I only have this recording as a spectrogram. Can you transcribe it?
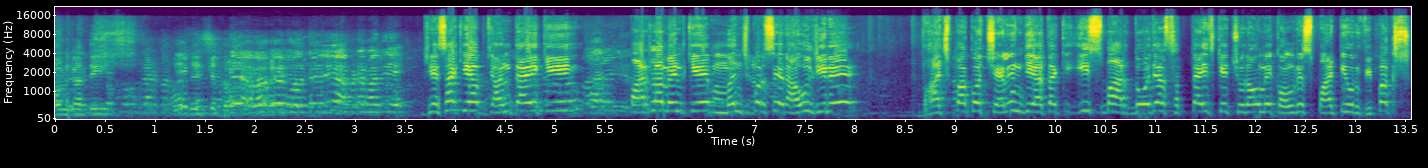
राहुल गांधी दो दिन के दौरे जैसा कि आप जानता है कि पार्लियामेंट के मंच पर से राहुल जी ने भाजपा को चैलेंज दिया था कि इस बार 2027 के चुनाव में कांग्रेस पार्टी और विपक्ष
